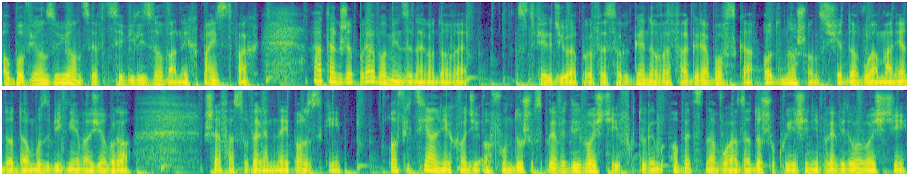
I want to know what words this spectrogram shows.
obowiązujące w cywilizowanych państwach, a także prawo międzynarodowe, stwierdziła profesor Genowefa Grabowska, odnosząc się do włamania do domu Zbigniewa Ziobro, szefa suwerennej Polski. Oficjalnie chodzi o Fundusz Sprawiedliwości, w którym obecna władza doszukuje się nieprawidłowości.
